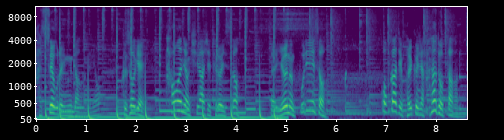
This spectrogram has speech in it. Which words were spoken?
갈색으로 익는다고 하네요. 그 속에 타원형 씨앗이 들어있어 예, 연은 뿌리에서 꽃까지 벌것이 하나도 없다고 합니다.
